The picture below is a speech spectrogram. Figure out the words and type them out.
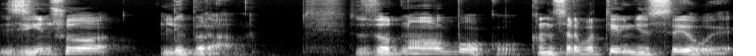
з іншого ліберали. З одного боку, консервативні сили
